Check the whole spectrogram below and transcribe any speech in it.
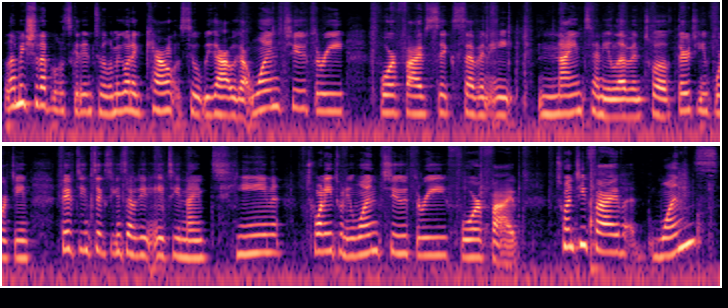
Let me shut up let's get into it. Let me go ahead and count, see what we got. We got 1, 2, 3, 4, 5, 6, 7, 8, 9, 10, 11, 12, 13, 14, 15, 16, 17, 18, 19, 20, 21, 2, 3, 4, 5. 25 ones.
